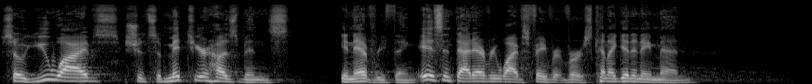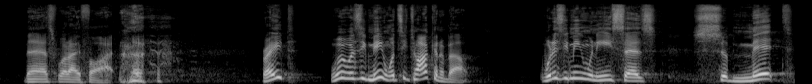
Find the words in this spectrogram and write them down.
so you wives should submit to your husbands in everything. Isn't that every wife's favorite verse? Can I get an amen? That's what I thought. right? What does he mean? What's he talking about? What does he mean when he says, submit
